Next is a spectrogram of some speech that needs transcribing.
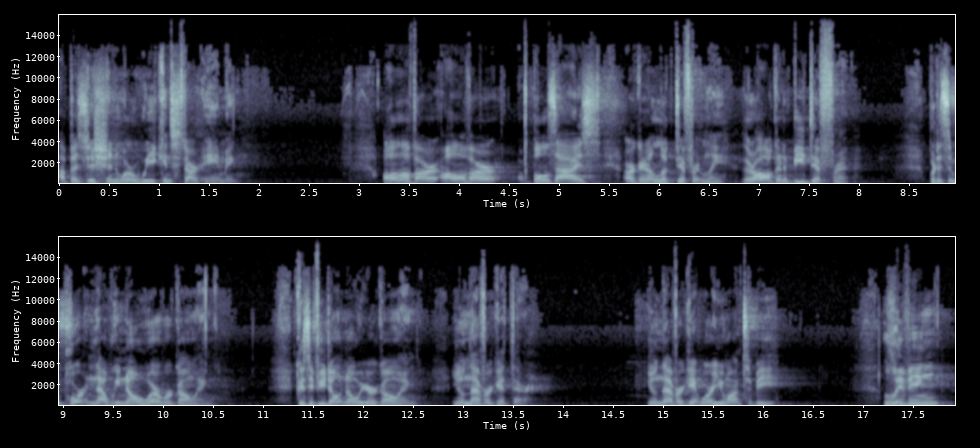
a position where we can start aiming. All of our, all of our bullseyes are going to look differently. They're all going to be different. But it's important that we know where we're going. Because if you don't know where you're going, you'll never get there. You'll never get where you want to be. Living,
